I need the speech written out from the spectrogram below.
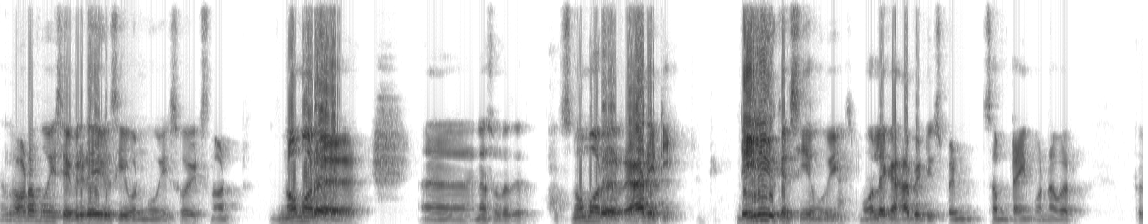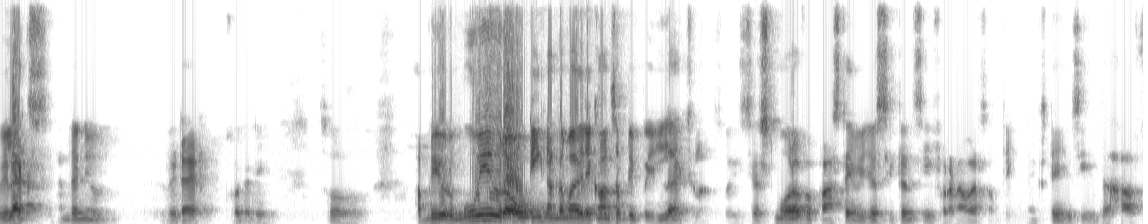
A lot of movies every day you see one movie, so it's not no more a uh, என்ன it's no more a rarity. Daily you can see a movie. It's more like a habit. You spend some time, one hour, to relax, and then you retire for the day. So அப்படி ஒரு மூவி ஒரு அவுட்டிங் அந்த மாதிரி கான்செப்ட் இப்போ இல்லை ஆக்சுவலாக so it's just more of a pastime you just sit and see for an hour something next day you see the half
